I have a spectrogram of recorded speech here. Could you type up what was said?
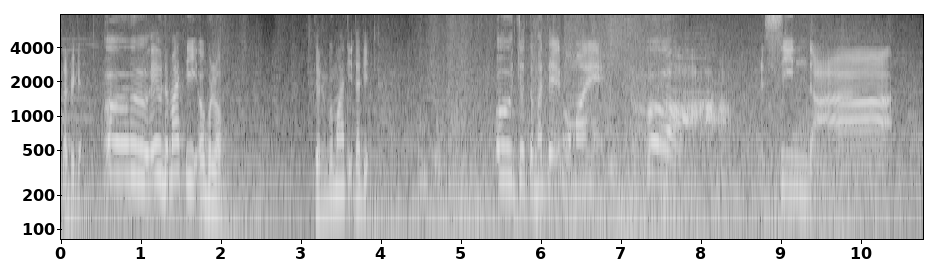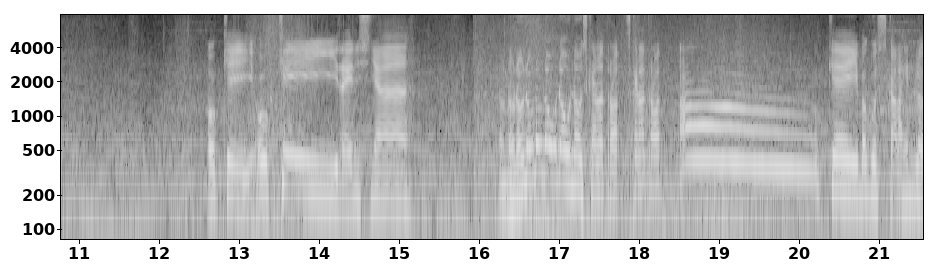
Tapi. Oh, eh udah mati. Oh, belum. Jangan gue mati tadi. Oh, coto mati. Oh, my. Wah. Sinda. Oke, oke, range-nya. No, no, no, no, no, no, no, no, Scarlet Rot, Scarlet Rot. Oh, oke, bagus, kalahin dulu.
